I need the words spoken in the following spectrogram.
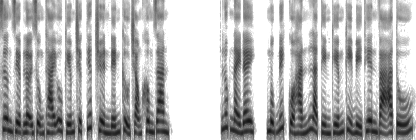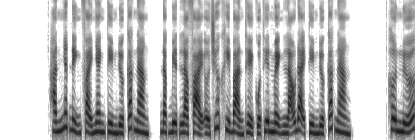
Dương Diệp lợi dụng thái u kiếm trực tiếp truyền đến cửu trọng không gian. Lúc này đây, mục đích của hắn là tìm kiếm kỳ bỉ thiên và A Tú. Hắn nhất định phải nhanh tìm được các nàng, đặc biệt là phải ở trước khi bản thể của thiên mệnh lão đại tìm được các nàng. Hơn nữa,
